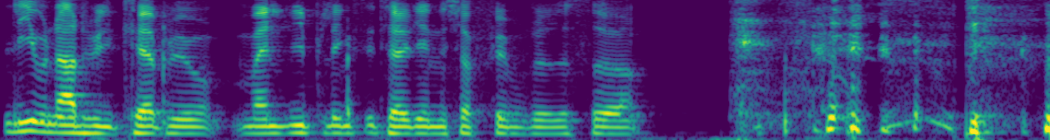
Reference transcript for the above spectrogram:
Leonardo DiCaprio, mein Lieblingsitalienischer Filmregisseur.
